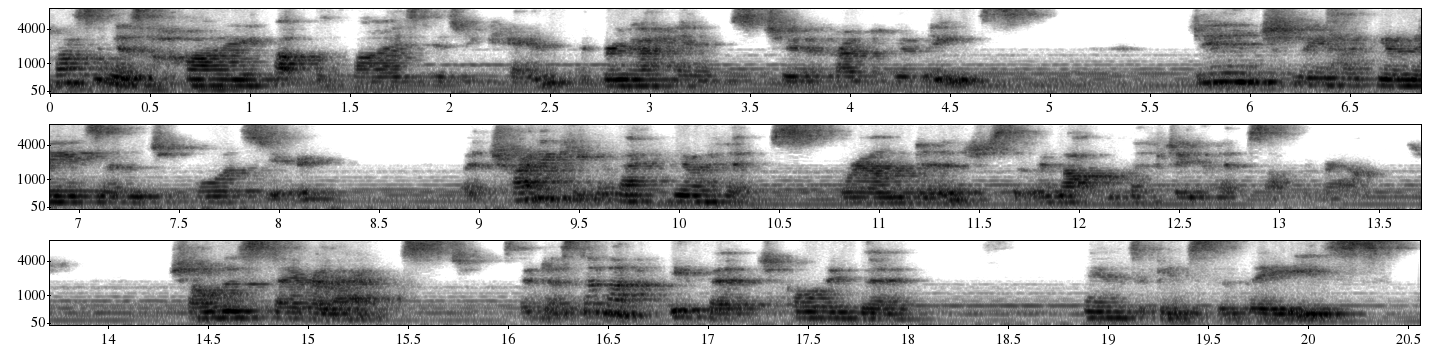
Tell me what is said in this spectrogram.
crossing as high up the thighs as you can. And bring your hands to the front of your knees. Gently hug your knees in towards you, but try to keep the back of your hips grounded so we're not lifting the hips off the ground. Shoulders stay relaxed. So just enough effort holding the hands against the knees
